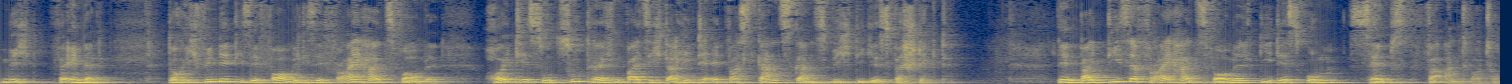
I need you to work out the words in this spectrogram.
nicht verändert. Doch ich finde diese Formel, diese Freiheitsformel heute so zutreffend, weil sich dahinter etwas ganz, ganz Wichtiges versteckt. Denn bei dieser Freiheitsformel geht es um Selbstverantwortung.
